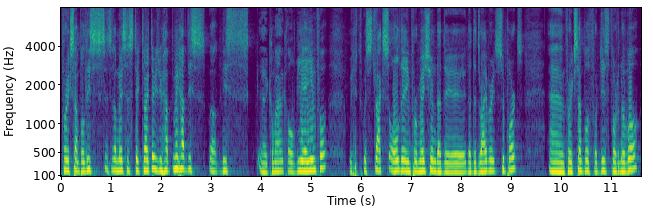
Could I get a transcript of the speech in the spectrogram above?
for example, this is a Mesa state tracker. You have we have this well this uh, command called VA info, which, which tracks all the information that the that the driver supports. And for example, for this for Nouveau,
